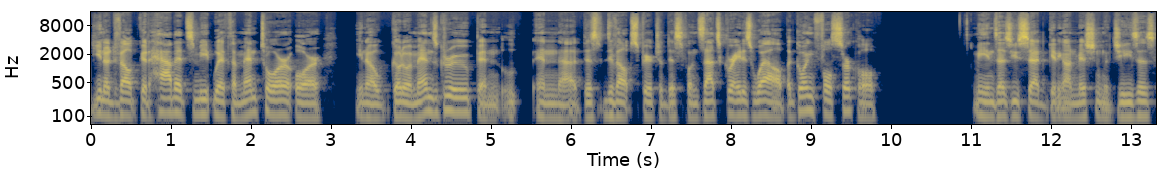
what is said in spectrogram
you know, develop good habits, meet with a mentor, or you know go to a men's group and and uh, dis- develop spiritual disciplines that's great as well but going full circle means as you said getting on mission with jesus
